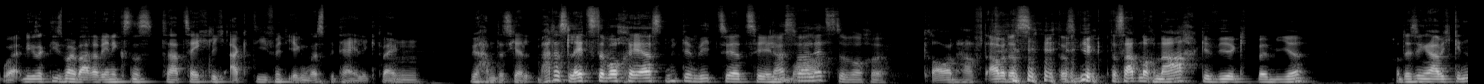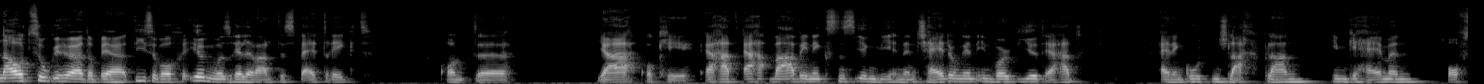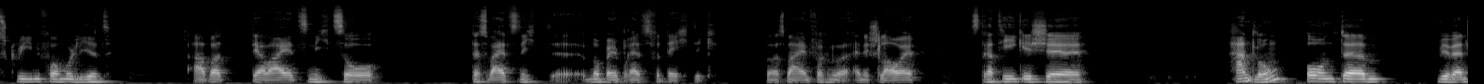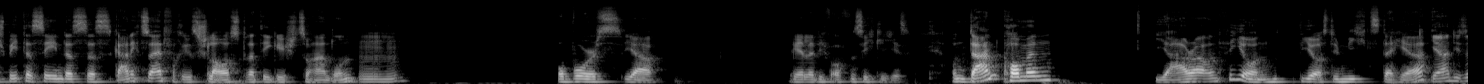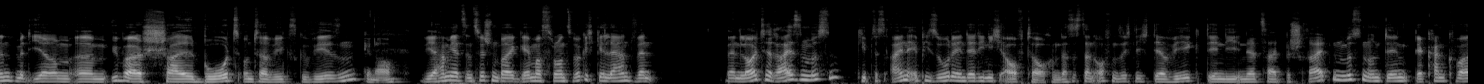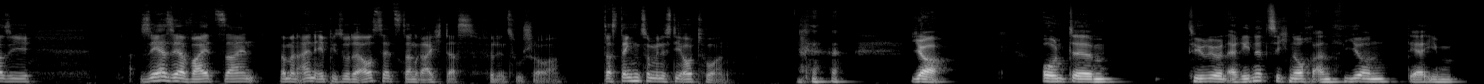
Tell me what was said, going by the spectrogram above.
Wie gesagt, diesmal war er wenigstens tatsächlich aktiv mit irgendwas beteiligt, weil Mhm. Wir haben das ja, war das letzte Woche erst mit dem Witze erzählen? Das war Boah, letzte Woche. grauenhaft. Aber das, das, wirkt, das hat noch nachgewirkt bei mir. Und deswegen habe ich genau zugehört, ob er diese Woche irgendwas Relevantes beiträgt. Und äh, ja, okay. Er hat, er war wenigstens irgendwie in Entscheidungen involviert. Er hat einen guten Schlachtplan im Geheimen offscreen formuliert. Aber der war jetzt nicht so, das war jetzt nicht äh, Nobelpreis verdächtig, sondern es war einfach nur eine schlaue strategische Handlung. Und ähm, wir werden später sehen, dass das gar nicht so einfach ist, schlau strategisch zu handeln, Mhm. obwohl es ja relativ offensichtlich ist. Und dann kommen Yara und Theon wie aus dem Nichts daher. Ja, die sind mit ihrem ähm, Überschallboot unterwegs gewesen. Genau. Wir haben jetzt inzwischen bei Game of Thrones wirklich gelernt, wenn, wenn Leute reisen müssen, gibt es eine Episode, in der die nicht auftauchen. Das ist dann offensichtlich der Weg, den die in der Zeit beschreiten müssen und den, der kann quasi sehr, sehr weit sein. Wenn man eine Episode aussetzt, dann reicht das für den Zuschauer. Das denken zumindest die Autoren. Ja. Und ähm, Tyrion erinnert sich noch an Theon, der ihm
